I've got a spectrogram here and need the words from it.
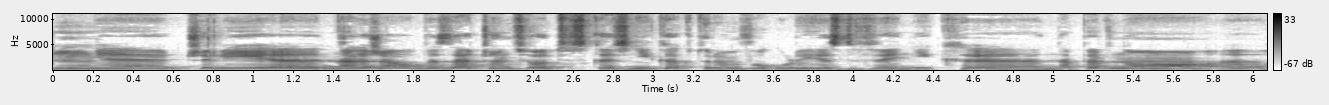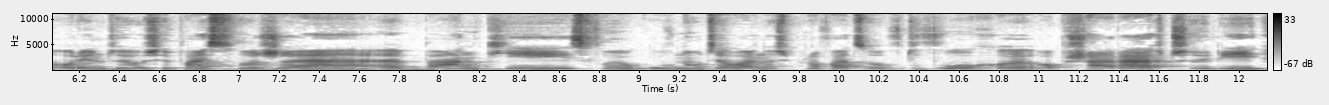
Mm, e, czyli e, należałoby zacząć od wskaźnika, którym w ogóle jest wynik. Na pewno orientują się Państwo, że banki swoją główną działalność prowadzą w dwóch obszarach, czyli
